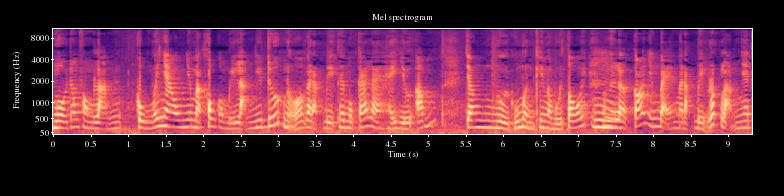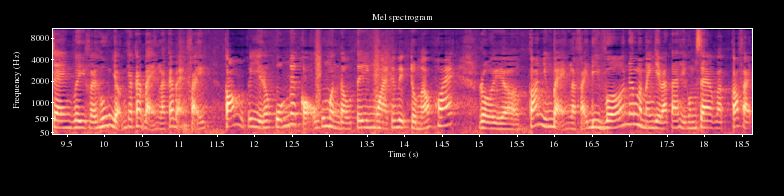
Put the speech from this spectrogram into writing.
ngồi trong phòng lạnh cùng với nhau nhưng mà không còn bị lạnh như trước nữa. Và đặc biệt thêm một cái là hãy giữ ấm cho người của mình khi mà buổi tối. Ừ. có nghĩa là có những bạn mà đặc biệt rất lạnh nha trang vi phải hướng dẫn cho các bạn là các bạn phải có một cái gì đó quấn cái cổ của mình đầu tiên ngoài cái việc trùm áo khoác. Rồi uh, có những bạn là phải đi vớ nếu mà mang giày ba tay thì không sao. Và có phải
